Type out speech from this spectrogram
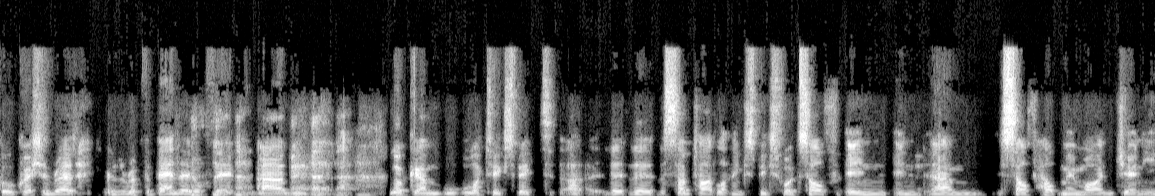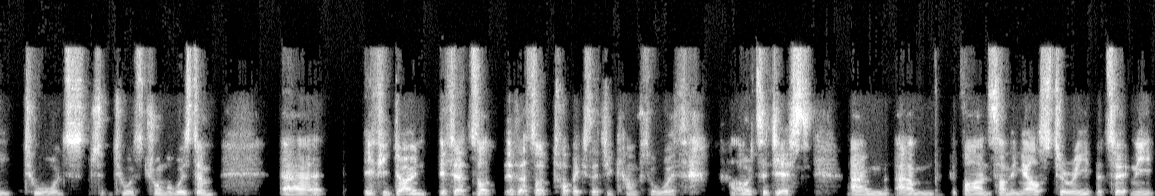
Cool question, Brad. Gonna rip the band-aid off there. Um, look, um, what to expect? Uh, the, the the subtitle, I think, speaks for itself in in um, self-help memoir and journey towards t- towards trauma wisdom. Uh, if you don't, if that's not if that's not topics that you're comfortable with, I would suggest um, um, find something else to read, but certainly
